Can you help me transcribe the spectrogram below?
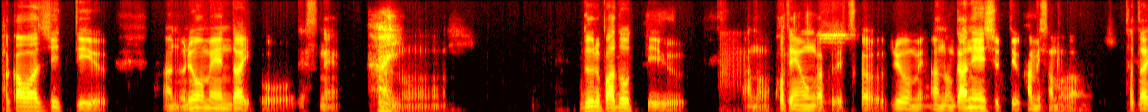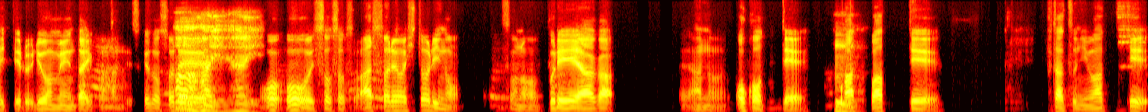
高輪寺っていうあの両面太鼓ですね。はい。あのドゥルパドっていうあの古典音楽で使う両面、あのガネーシュっていう神様が叩いてる両面太鼓なんですけど、それあはいはい。を、をそうそうそうあ、それを一人のそのプレイヤーがあの怒ってうん割割って、二つに割って、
